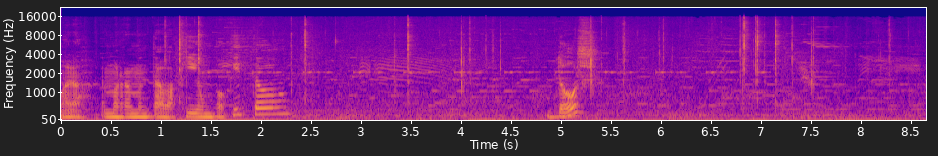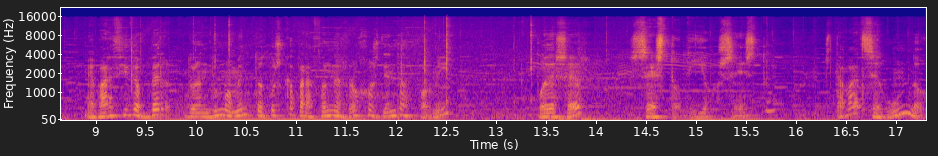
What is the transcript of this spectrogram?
Bueno, hemos remontado aquí un poquito. ¿Dos? Me ha parecido ver durante un momento dos caparazones rojos yendo por mí. ¿Puede ser? Sexto, tío, sexto. Estaba segundo.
